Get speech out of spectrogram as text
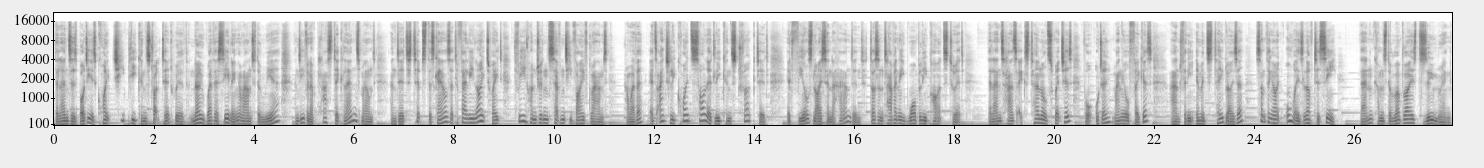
The lens's body is quite cheaply constructed with no weather sealing around the rear and even a plastic lens mount and it tips the scales at a fairly lightweight 375 grams. However, it's actually quite solidly constructed. It feels nice in the hand and doesn't have any wobbly parts to it. The lens has external switches for auto manual focus and for the image stabilizer, something I always love to see. Then comes the rubberized zoom ring.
